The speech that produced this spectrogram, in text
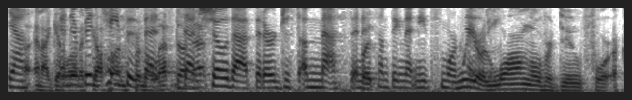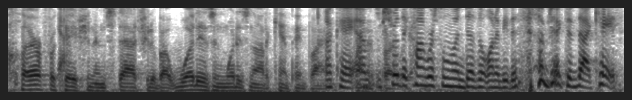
Yeah, uh, and I get and a lot there have been cases that, that, that, show that that are just a mess, and but it's something that needs more. We clarity. are long overdue for a clarification yeah. in statute about what is and what is not a campaign finance. Okay, I'm sure the congresswoman doesn't want to be the subject of that case.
